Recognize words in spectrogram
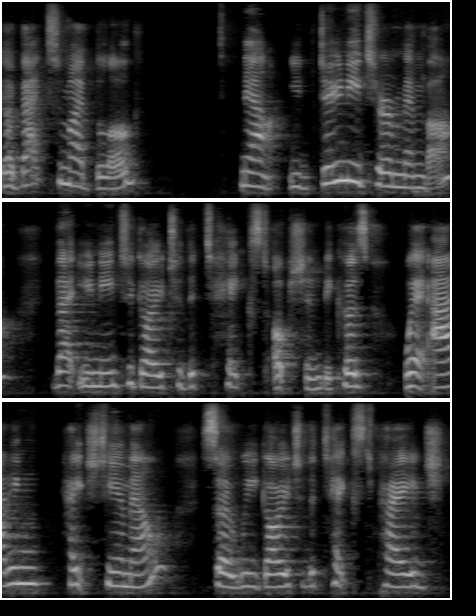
go back to my blog. Now, you do need to remember that you need to go to the text option because we're adding HTML. So we go to the text page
